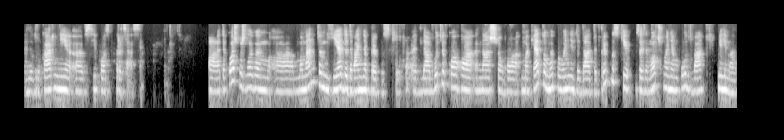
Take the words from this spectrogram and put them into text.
для друкарні е, всі постпроцеси. А також важливим моментом є додавання припусків. Для будь-якого нашого макету ми повинні додати припуски за замовчуванням у 2 мм.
